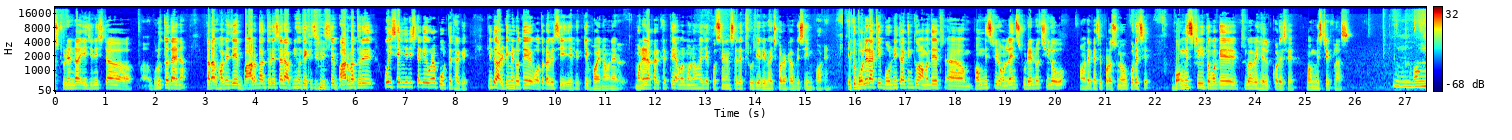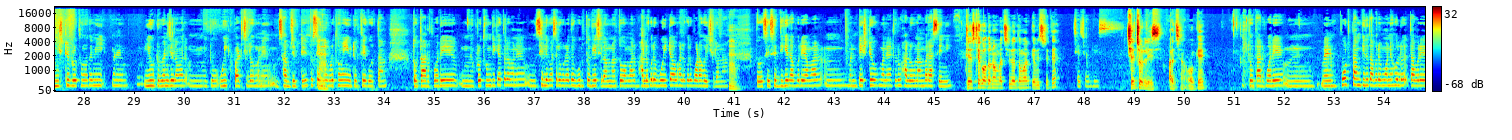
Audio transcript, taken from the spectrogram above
স্টুডেন্টরা এই জিনিসটা গুরুত্ব দেয় না। তারা ভাবে যে বারবার ধরে স্যার আপনিও দেখেছেন নিশ্চয়ই বারবার ধরে ওই সেম জিনিসটাকে ওরা পড়তে থাকে। কিন্তু আলটিমেট ওতে অতটা বেশি এফেক্টিভ হয় না। মানে হ্যাঁ। মনে রাখার ক্ষেত্রে আমার মনে হয় যে কোশ্চেন অ্যান্সারের থ্রু দিয়ে রিভাইজ করাটা বেশি ইম্পর্টেন্ট একটু বলে রাখি বর্ণিতা কিন্তু আমাদের বং মিস্ট্রির অনলাইন স্টুডেন্টও ছিল আমাদের কাছে পড়াশোনাও করেছে। বং মিস্ট্রি তোমাকে কীভাবে হেল্প করেছে বং মিস্ট্রির ক্লাস উম, বং মিষ্টি প্রথমত আমি মানে ইউটিউবে যেগুলো আমার একটু উইক পার্ট ছিল মানে সাবজেক্টে তো সেগুলো। প্রথমে ইউটিউব থেকে করতাম। তো তারপরে প্রথম দিকে এতটা মানে সিলেবাসের উপরে এত গুরুত্ব দিয়েছিলাম না তো আমার ভালো করে বইটাও ভালো করে পড়া হয়েছিল না। তো শেষের দিকে তারপরে আমার মানে টেস্টেও মানে এতটা ভালো নাম্বার আসেনি। টেস্টে কত নাম্বার ছিল তোমার কেমিস্ট্রিতে ছেচল্লিশ। ছেচল্লিশ আচ্ছা ওকে তো তারপরে মানে পড়তাম কিন্তু তারপরে মনে হলো তারপরে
